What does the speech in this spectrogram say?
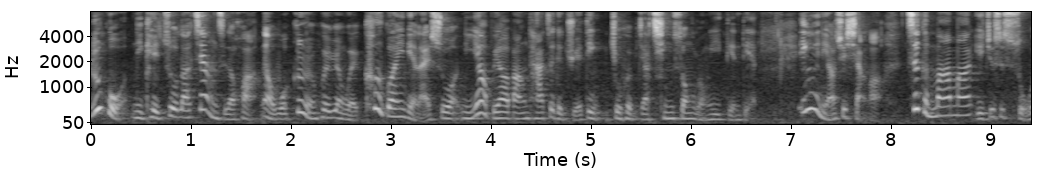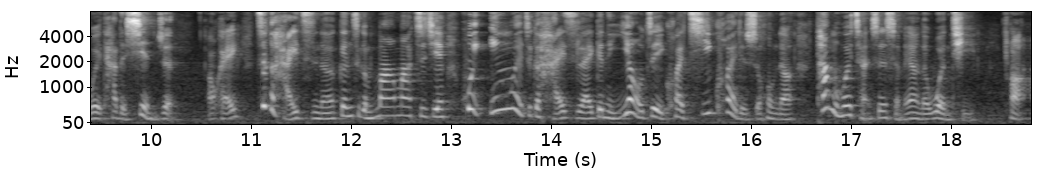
如果你可以做到这样子的话，那我个人会认为，客观一点来说，你要不要帮他这个决定就会比较轻松容易一点点。因为你要去想啊，这个妈妈也就是所谓他的现任。OK，这个孩子呢，跟这个妈妈之间会因为这个孩子来跟你要这一块鸡块的时候呢，他们会产生什么样的问题？哈，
